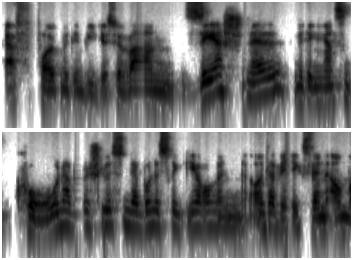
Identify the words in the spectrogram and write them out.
Erfolg mit den Videos. Wir waren sehr schnell mit den ganzen Corona-Beschlüssen der Bundesregierungen unterwegs. Wenn um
